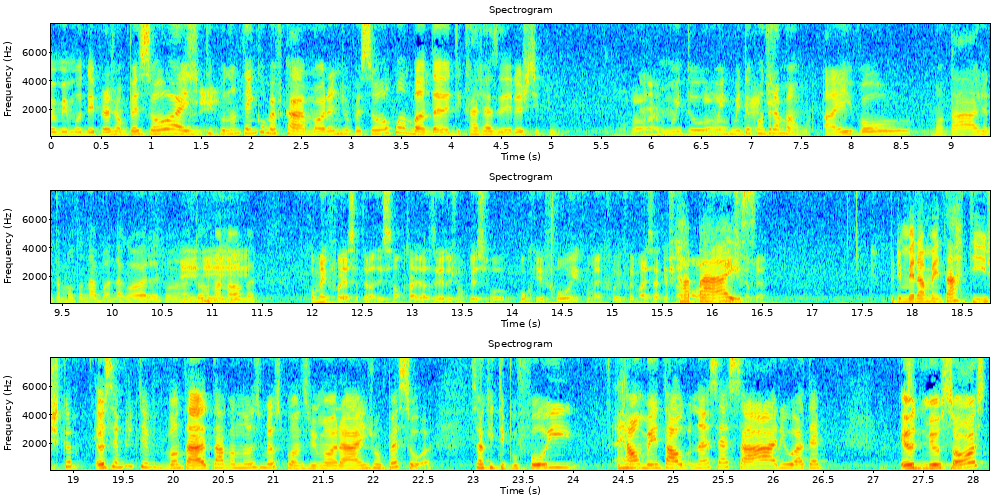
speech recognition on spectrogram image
eu me mudei pra João Pessoa, aí, Sim. tipo, não tem como eu ficar morando em João Pessoa com uma banda de cajazeiras, tipo, Não dá. É. muito, não dá muito, muita contramão. Aí vou montar, a gente tá montando a banda agora, com a E- turma e nova. Como é que foi essa transição? Cajazeiro e João Pessoa? Por que foi e como é que foi? Foi mais a questão Rapaz, artística mesmo? primeiramente artística. Eu sempre tive vontade, tava nos meus planos de morar em João Pessoa. Só que, tipo, foi realmente algo necessário, até eu, meu sócio,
